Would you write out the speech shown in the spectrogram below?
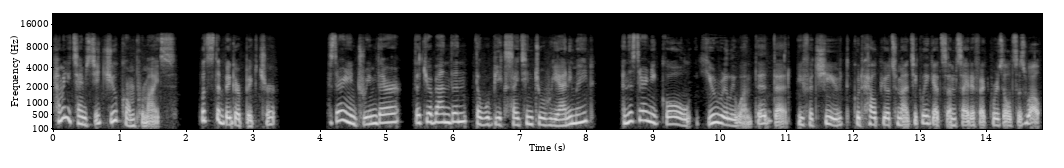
How many times did you compromise? What's the bigger picture? Is there any dream there that you abandoned that would be exciting to reanimate? And is there any goal you really wanted that, if achieved, could help you automatically get some side effect results as well?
